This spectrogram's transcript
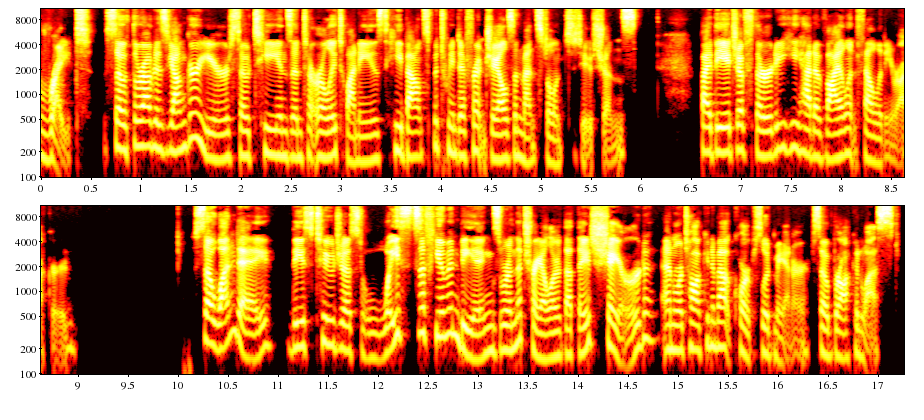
Right. So, throughout his younger years, so teens into early 20s, he bounced between different jails and mental institutions. By the age of 30, he had a violent felony record. So, one day, these two just wastes of human beings were in the trailer that they shared, and we're talking about Corpsewood Manor. So, Brock and West.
